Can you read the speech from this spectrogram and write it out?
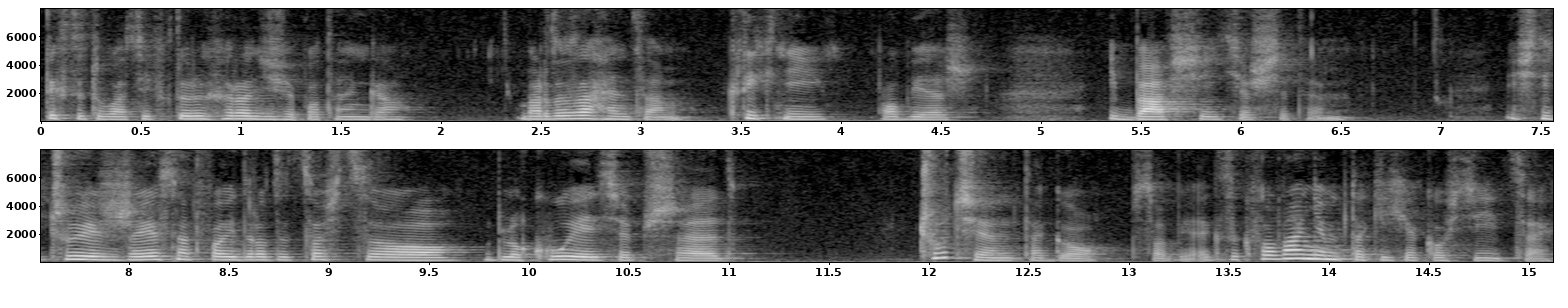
Tych sytuacji, w których rodzi się potęga. Bardzo zachęcam. Kliknij, pobierz i baw się i ciesz się tym. Jeśli czujesz, że jest na Twojej drodze coś, co blokuje Cię przed czuciem tego w sobie, egzekwowaniem takich jakości i cech,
